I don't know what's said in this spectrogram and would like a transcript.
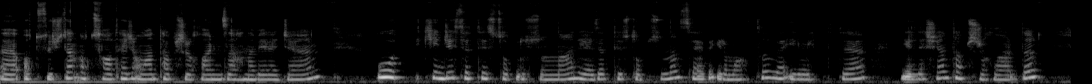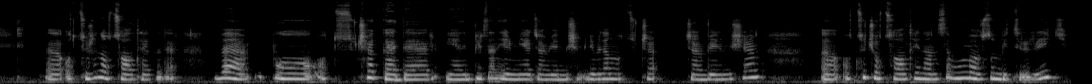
33-dən 36-ya olan tapşırıqların izahını verəcəm. Bu ikinci isə test toplusundan, riyaziyyat test toplusundan səhifə 26 və 27-də yerləşən tapşırıqlardır. 33-dən 36-ya qədər. Və bu 33-ə qədər, yəni 1-dən 20-yə vermişəm, 20-dən 33-ə vermişəm. 33-36 ilə isə bu mövzunu bitiririk.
